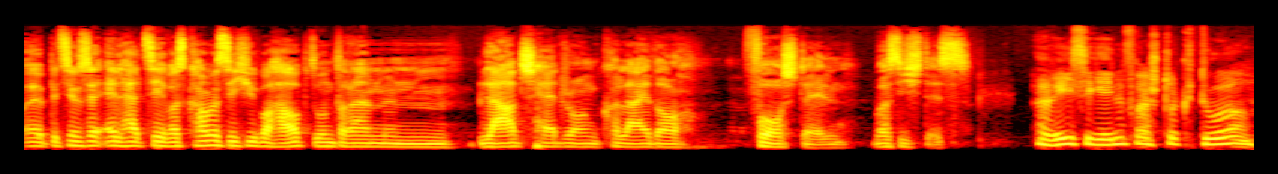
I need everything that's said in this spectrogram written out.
äh, bzw. LHC, was kann man sich überhaupt unter einem Large Hadron Collider vorstellen? Was ist das? Eine riesige Infrastruktur,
